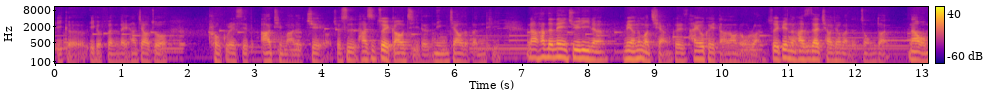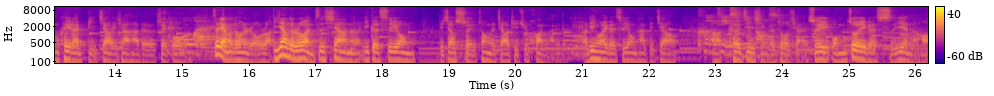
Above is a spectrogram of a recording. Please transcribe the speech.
一个一个分类，它叫做 progressive Artima 的 gel，就是它是最高级的凝胶的本体。那它的内聚力呢没有那么强，可是它又可以达到柔软，所以变成它是在跷跷板的中段。那我们可以来比较一下它的水波纹，这两个都很柔软。一样的柔软之下呢，一个是用。比较水状的胶体去换来的，啊，另外一个是用它比较科技型的做起来，所以我们做一个实验的哈，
